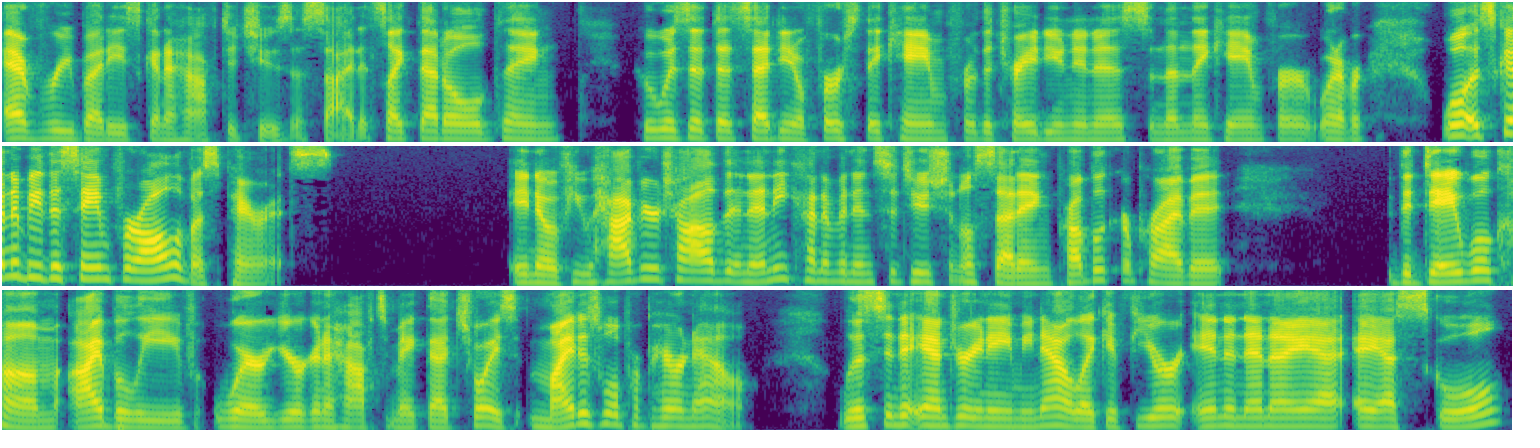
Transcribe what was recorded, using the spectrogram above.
everybody's going to have to choose a side it's like that old thing who was it that said you know first they came for the trade unionists and then they came for whatever well it's going to be the same for all of us parents you know if you have your child in any kind of an institutional setting public or private the day will come i believe where you're going to have to make that choice might as well prepare now listen to Andrea and Amy now. Like if you're in an NAIS school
